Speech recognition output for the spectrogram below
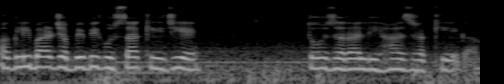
अगली बार जब भी गुस्सा कीजिए तो ज़रा लिहाज रखिएगा।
